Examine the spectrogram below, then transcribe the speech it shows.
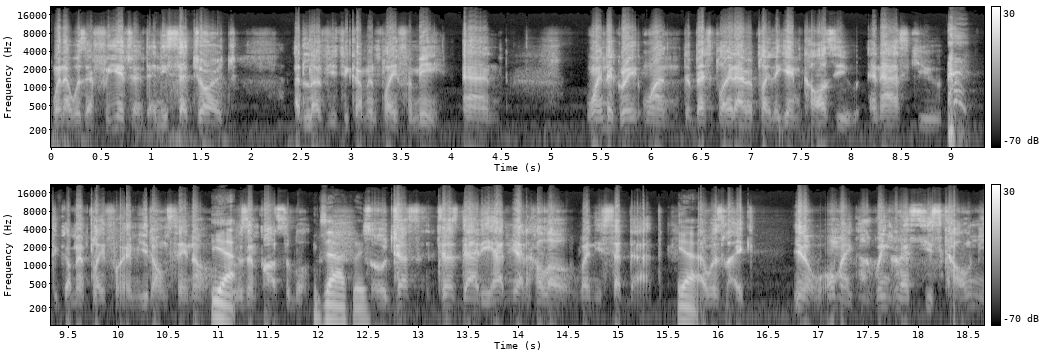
when I was a free agent, and he said, George, I'd love you to come and play for me. And when the great one, the best player that ever played the game, calls you and asks you to come and play for him, you don't say no. Yeah. It was impossible. Exactly. So just just that he had me at hello when he said that. Yeah. I was like, you know, oh my God, Wayne Gretzky's calling me,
